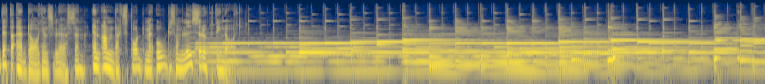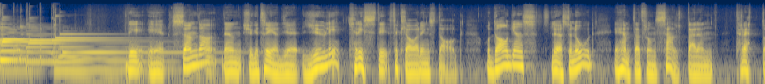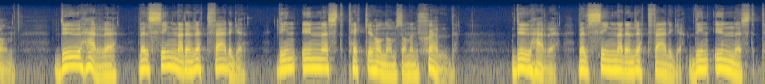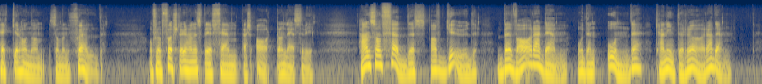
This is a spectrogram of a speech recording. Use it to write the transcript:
Detta är dagens lösen, en andaktspodd med ord som lyser upp din dag. Det är söndag den 23 juli, Kristi förklaringsdag. Och dagens lösenord är hämtat från Saltaren 13. Du, Herre, välsignar den rättfärdige. Din ynnest täcker honom som en sköld. Du, Herre, välsignar den rättfärdige. Din ynnest täcker honom som en sköld. Och från första Johannes brev 5, vers 18 läser vi. Han som föddes av Gud bevarar dem och den onde kan inte röra dem.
